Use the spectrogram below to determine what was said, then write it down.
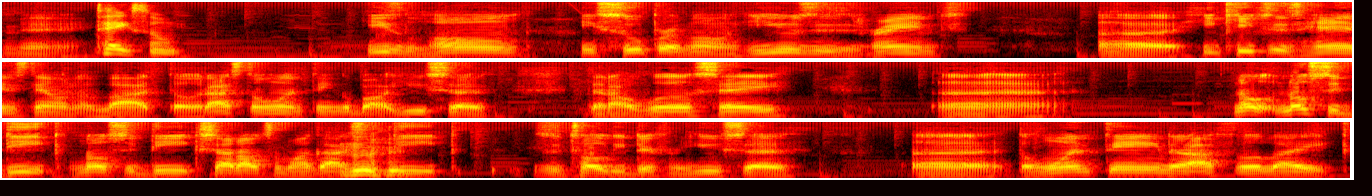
man, takes him. he's long. He's super long. He uses his range. Uh, he keeps his hands down a lot though. That's the one thing about Youssef that I will say. Uh, no, no Sadiq, no Sadiq. Shout out to my guy Sadiq. He's a totally different Yusef. Uh, the one thing that I feel like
